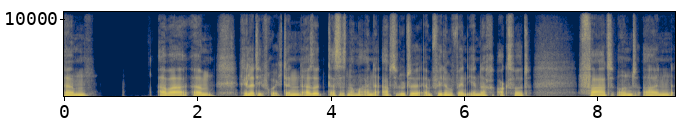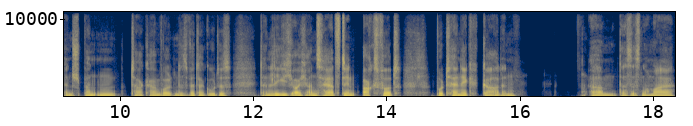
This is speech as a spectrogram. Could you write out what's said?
Ähm, aber ähm, relativ ruhig. Denn also das ist nochmal eine absolute Empfehlung, wenn ihr nach Oxford fahrt und einen entspannten Tag haben wollt und das Wetter gut ist, dann lege ich euch ans Herz den Oxford Botanic Garden. Ähm, das ist nochmal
